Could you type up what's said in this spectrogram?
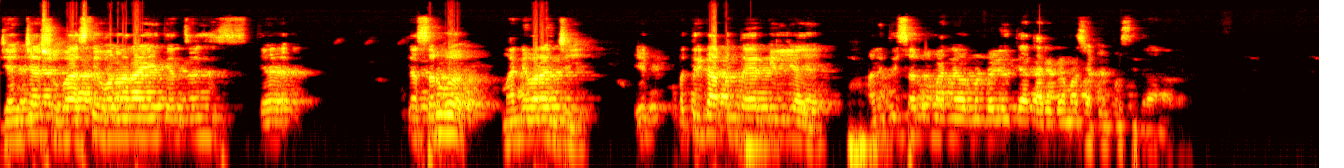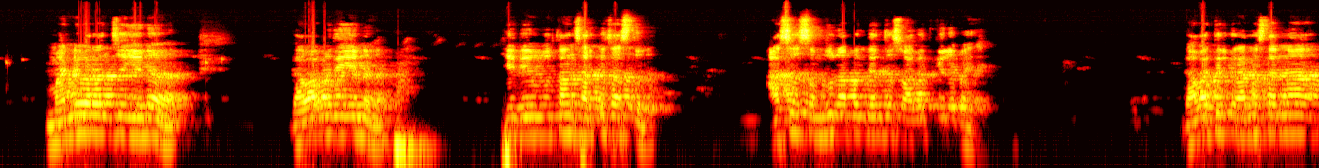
ज्यांच्या शुभ हस्ते होणार आहे त्यांचं त्या त्या सर्व मान्यवरांची एक पत्रिका आपण तयार केलेली आहे आणि ती सर्व मान्यवर मंडळी त्या कार्यक्रमासाठी उपस्थित राहणार आहे मान्यवरांचं येणं गावामध्ये येणं हे देवदूतांसारखंच असतं. असं समजून आपण त्यांचं स्वागत केलं पाहिजे. गावातील ग्रामस्थांना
